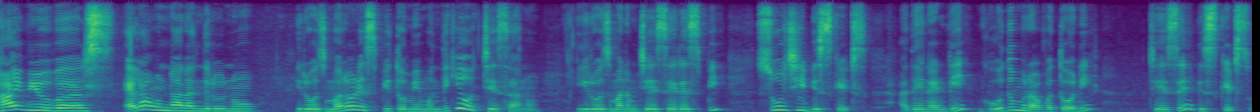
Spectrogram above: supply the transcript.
హాయ్ వ్యూవర్స్ ఎలా ఉన్నారందరూను? ఈరోజు మరో రెసిపీతో మీ ముందుకి వచ్చేసాను. ఈరోజు మనం చేసే రెసిపీ సూజీ బిస్కెట్స్. అదేనండి గోధుమ రవ్వతోని చేసే బిస్కెట్స్.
